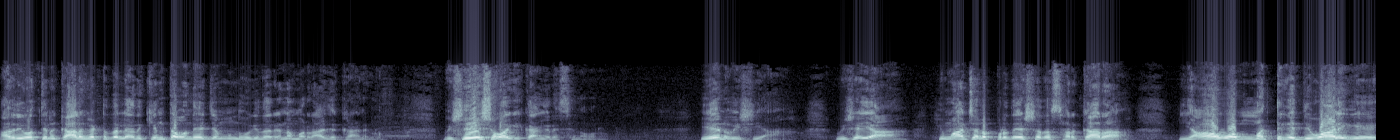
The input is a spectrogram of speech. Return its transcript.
ಆದರೆ ಇವತ್ತಿನ ಕಾಲಘಟ್ಟದಲ್ಲಿ ಅದಕ್ಕಿಂತ ಒಂದು ಹೆಜ್ಜೆ ಮುಂದೆ ಹೋಗಿದ್ದಾರೆ ನಮ್ಮ ರಾಜಕಾರಣಿಗಳು. ವಿಶೇಷವಾಗಿ ಕಾಂಗ್ರೆಸ್ಸಿನವರು. ಏನು ವಿಷಯ? ವಿಷಯ ಹಿಮಾಚಲ ಪ್ರದೇಶದ ಸರ್ಕಾರ ಯಾವ ಮಟ್ಟಿಗೆ ದಿವಾಳಿಗೆ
